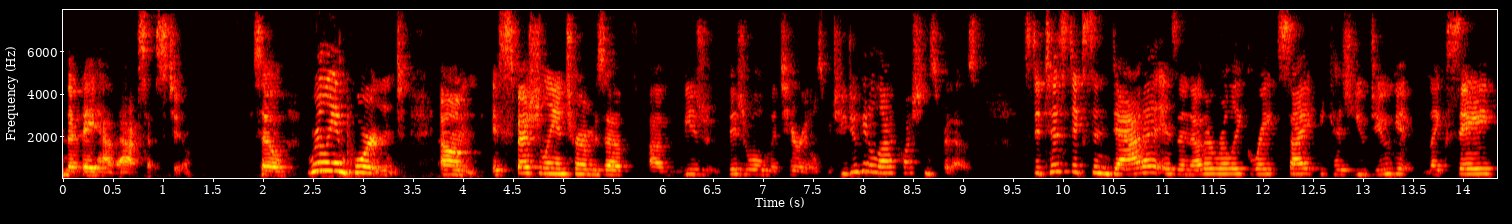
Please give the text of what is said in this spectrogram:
that they have access to. So really important, um, especially in terms of, of vis visual materials, which you do get a lot of questions for those. Statistics and data is another really great site because you do get, like, say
